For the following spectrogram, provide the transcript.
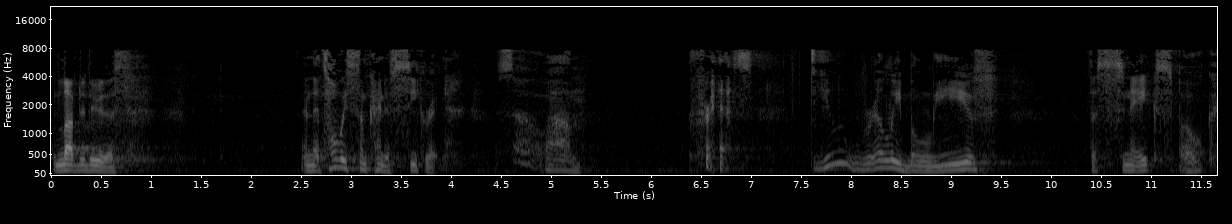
would love to do this. And it's always some kind of secret. So, um, Chris, do you really believe the snake spoke?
